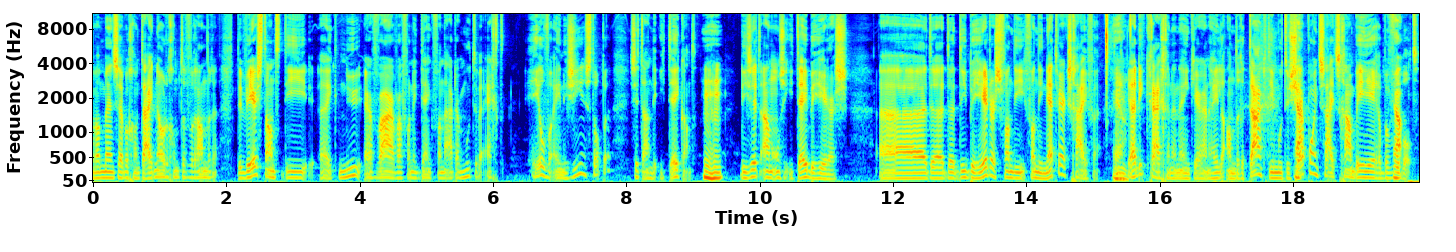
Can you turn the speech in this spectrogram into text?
Want mensen hebben gewoon tijd nodig om te veranderen. De weerstand die ik nu ervaar, waarvan ik denk van, nou, daar moeten we echt heel veel energie in stoppen, zit aan de IT-kant Mhm. die zit aan onze IT-beheerders. Eh, de, de, die beheerders van die, van die netwerkschijven, Ja. ja, die krijgen in één keer een hele andere taak. Die moeten Ja. SharePoint-sites gaan beheren, bijvoorbeeld.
